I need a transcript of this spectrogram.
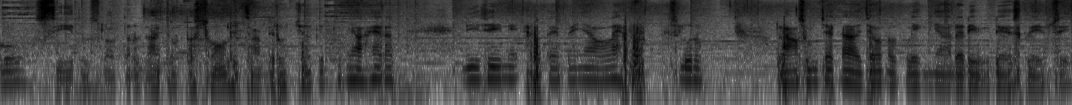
bos. Itu slot tergacor tersolid sambil jaket punya herat di sini RTP nya live seluruh. Langsung cek aja untuk linknya ada di deskripsi.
